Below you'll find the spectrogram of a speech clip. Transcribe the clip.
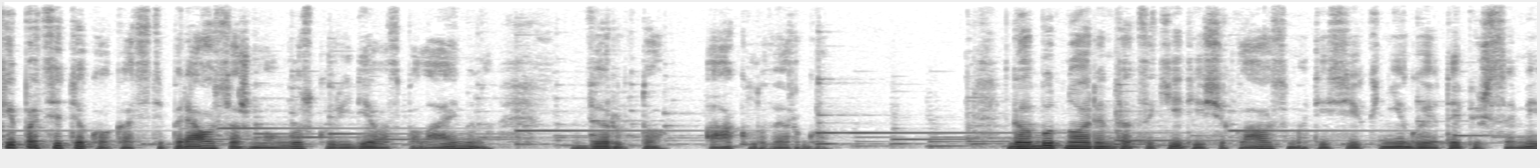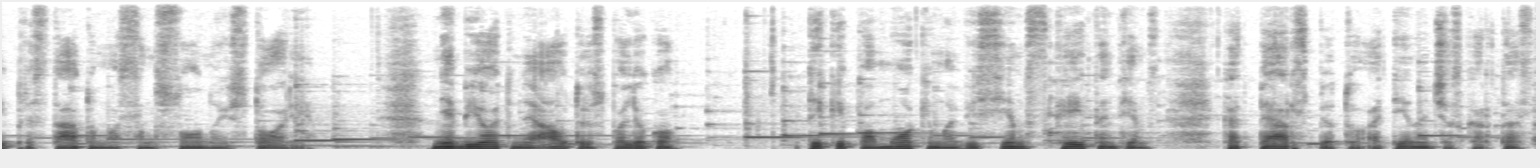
Kaip atsitiko, kad stipriausias žmogus, kurį Dievas palaimino, virto aklų vergu? Galbūt norint atsakyti į šį klausimą, teisėjų knygoje taip išsamei pristatoma Samsono istorija. Nebijotinai autorius paliko tai kaip pamokymą visiems skaitantiems, kad perspėtų ateinančias kartas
